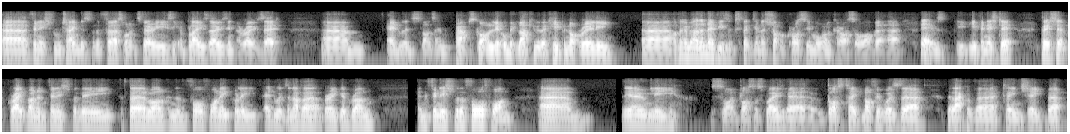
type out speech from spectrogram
uh, finish from Chambers for the first one. It's very easy to blaze those into row Z. Um, Edwards, like I said, perhaps got a little bit lucky with the keeper, not really. Uh, I, don't know if he's expecting a shot across him or across cross or what, but uh, yeah, was, he, he, finished it. Bishop, great run and finish for the third one, and the fourth one equally. Edwards, another very good run and finish for the fourth one. Um, the only slight gloss, I suppose, uh, gloss taken off it was uh, the lack of a clean sheet, but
